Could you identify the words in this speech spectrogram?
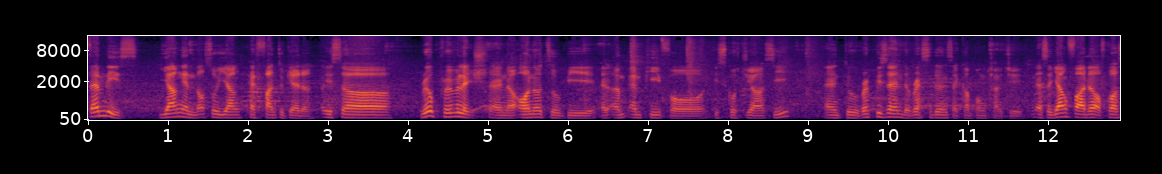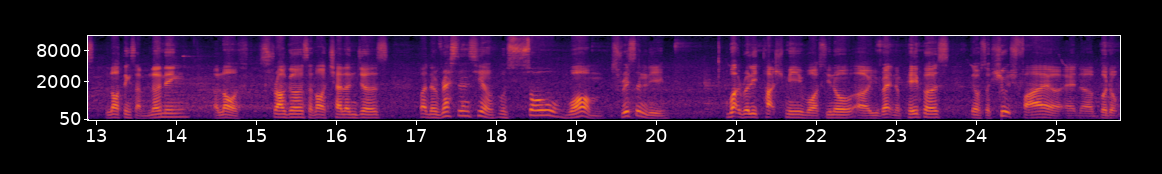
families, young and not so young, have fun together. It's a real privilege and an honor to be an MP for East Coast GRC and to represent the residents at Kampong Chai Chee. As a young father, of course, a lot of things I'm learning, a lot of struggles, a lot of challenges, but the residents here were so warm. Recently, what really touched me was, you know, uh, you read in the papers, there was a huge fire at uh, Bedok,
